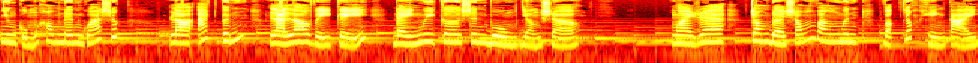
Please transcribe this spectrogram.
nhưng cũng không nên quá sức. Lo ác tính là lo vị kỷ, đầy nguy cơ sinh buồn, giận sợ. Ngoài ra, trong đời sống văn minh, vật chất hiện tại,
